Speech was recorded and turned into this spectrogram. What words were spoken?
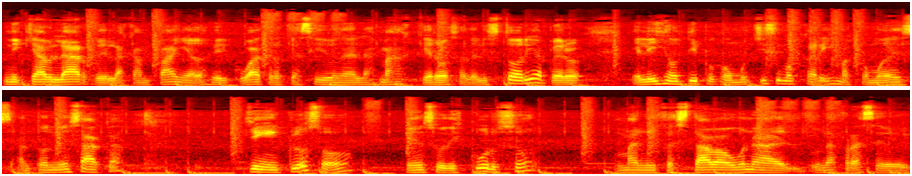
ni que hablar de la campaña 2004 que ha sido una de las más asquerosas de la historia, pero elige a un tipo con muchísimo carisma como es Antonio Saca, quien incluso en su discurso manifestaba una, una frase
